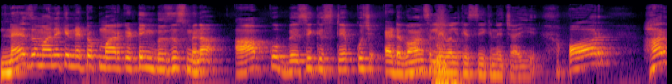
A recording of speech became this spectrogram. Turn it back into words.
नए ज़माने के नेटवर्क मार्केटिंग बिज़नेस में ना आपको बेसिक स्टेप कुछ एडवांस लेवल के सीखने चाहिए। और हर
